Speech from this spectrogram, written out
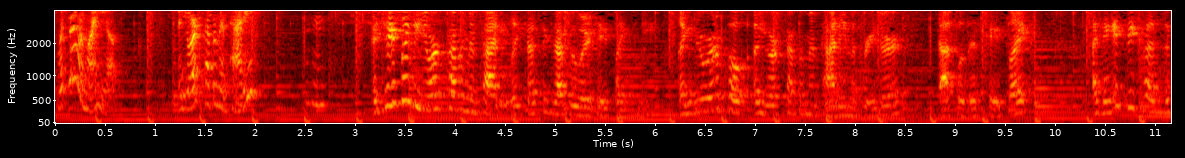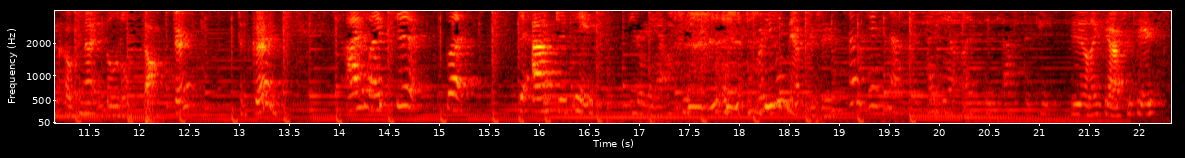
What's that remind me of? A York peppermint patty? It tastes like a York peppermint patty. Like that's exactly what it tastes like to me. Like if you were to put a York peppermint patty in the freezer, that's what this tastes like. I think it's because the coconut is a little softer. It's good. I liked it, but the aftertaste threw me off. What do you mean the aftertaste? Don't taste that. I didn't like the aftertaste. You didn't like the aftertaste?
